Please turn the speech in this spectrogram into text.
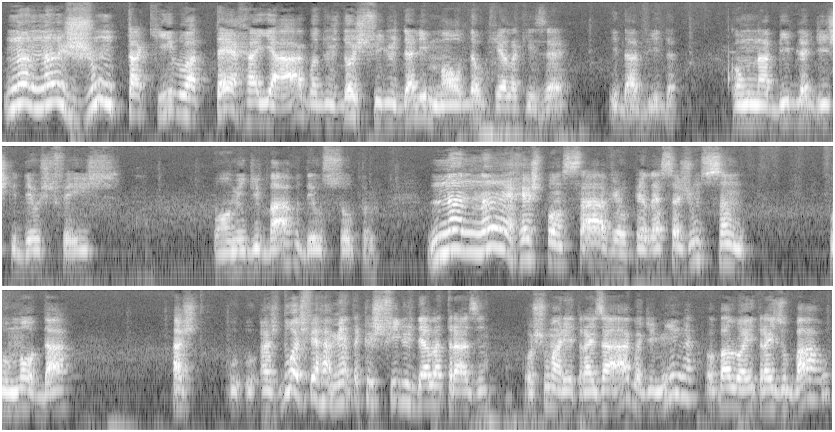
Nanã junta aquilo, a terra e a água dos dois filhos dela e molda o que ela quiser e dá vida. Como na Bíblia diz que Deus fez o homem de barro, deu sopro. Nanã é responsável pela essa junção, por moldar as, as duas ferramentas que os filhos dela trazem. O Xumaré traz a água de mina, o Baluaí traz o barro,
